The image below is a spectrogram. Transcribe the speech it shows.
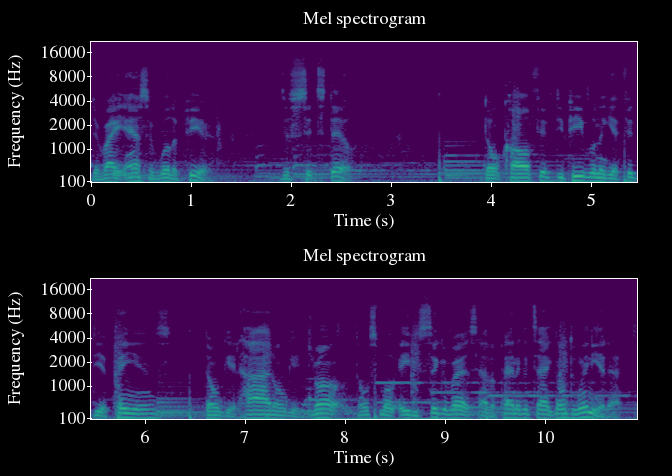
The right answer will appear. Just sit still. Don't call 50 people and get 50 opinions. Don't get high, don't get drunk, don't smoke 80 cigarettes, have a panic attack. Don't do any of that.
